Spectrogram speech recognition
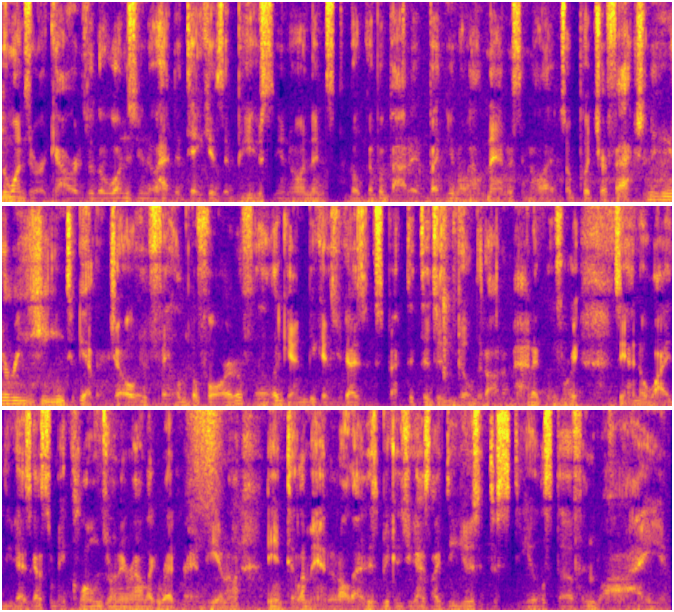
the ones who are cowards are the ones you know had to take his abuse, you know, and then spoke up about it. But you know, Anderson and all that. So put your faction and your regime together, Joe. It failed before; it'll fail again because you guys expect it to just build it automatically for you. See, I know why you guys got so many clones running around like Red Randy, you uh, know, the Antilla Man and all that is because you guys like to use it to steal stuff and lie and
